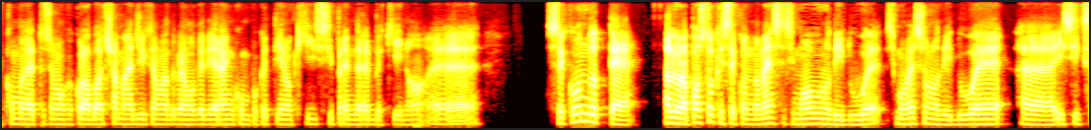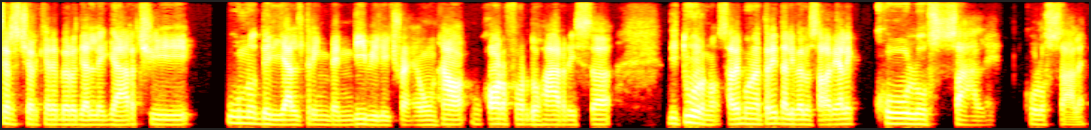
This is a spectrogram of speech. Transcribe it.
come ho detto, siamo qua con la boccia magica, ma dobbiamo vedere anche un pochettino chi si prenderebbe chi, no? Eh, secondo te, allora, posto che secondo me se si muove uno dei due, si muovesse uno dei due, eh, i Sixers cercherebbero di allegarci uno degli altri invendibili, cioè un, un Horford o Harris di turno, sarebbe una trade a livello salariale colossale, colossale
